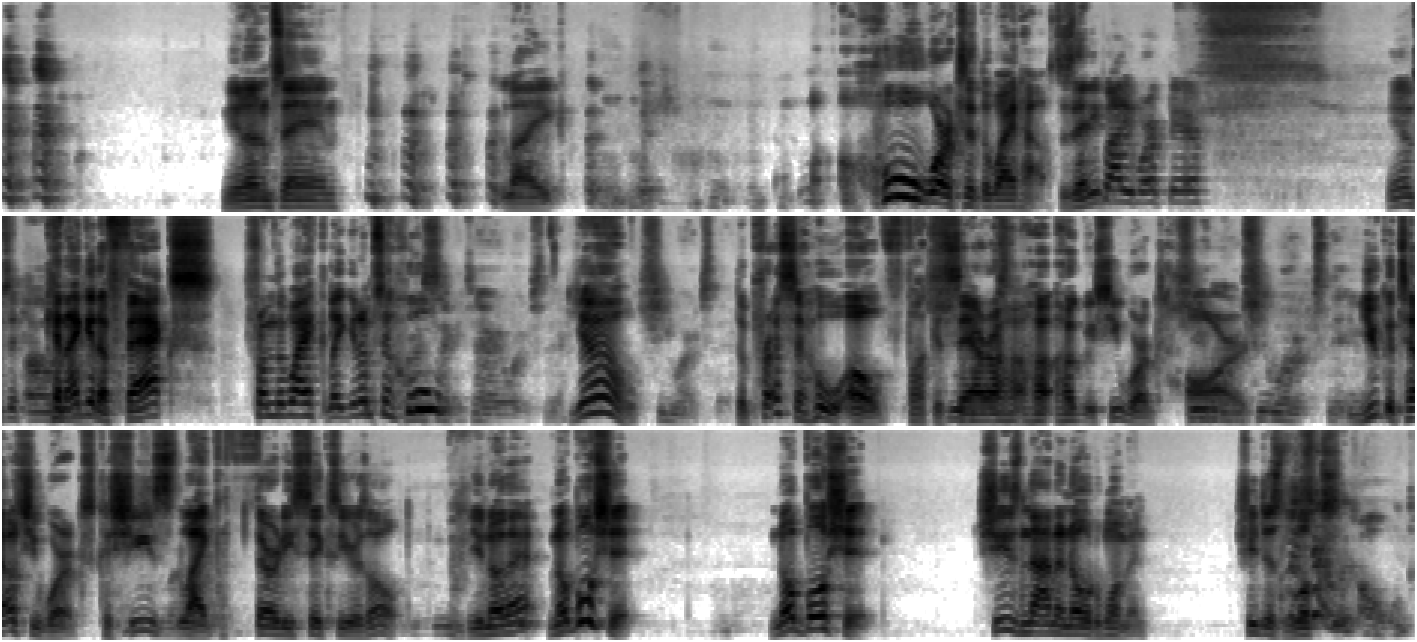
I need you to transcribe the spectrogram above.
You know what I'm saying? Like, who works at the White House? Does anybody work there? You know what I'm saying? Can I Um, get a fax from the White? Like, you know what I'm saying? Who? secretary works there. Yo, She works there. the press who? Oh, fucking She Sarah works Hu- Hu- Hughley. She works hard. She works there. You could tell she works because She she's works like there. 36 years old. You know that? No bullshit. No bullshit. She's not an old woman. She just She looks. doesn't look old.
